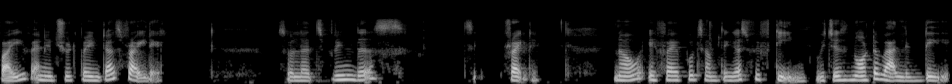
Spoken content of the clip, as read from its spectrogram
5 and it should print as Friday. So let's print this. See. Friday. Now if I put something as 15 which is not a valid day.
